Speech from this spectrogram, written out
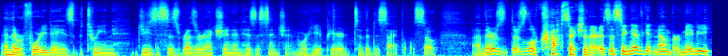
and there were 40 days between Jesus' resurrection and his ascension where he appeared to the disciples. So uh, there's, there's a little cross section there. It's a significant number. Maybe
